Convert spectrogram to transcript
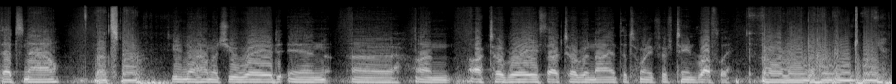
That's now. That's now. Do you know how much you weighed in, uh, on October 8th, October 9th of 2015, roughly? All around 120.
